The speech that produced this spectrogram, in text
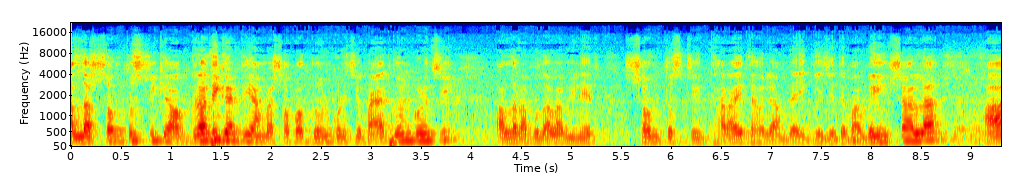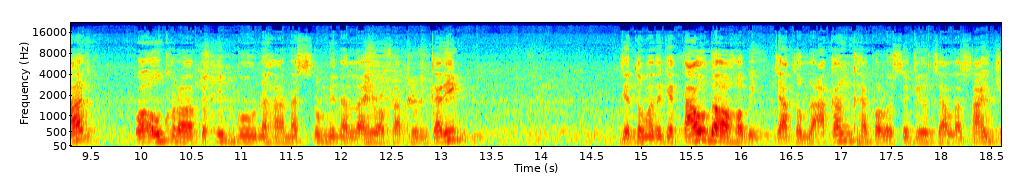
আল্লাহর সন্তুষ্টিকে অগ্রাধিকার দিয়ে আমরা শপথ গ্রহণ করেছি, বায়াত গ্রহণ করেছি আল্লাহ রাবুল আলমিনের সন্তুষ্টির ধারায় তাহলে আমরা এগিয়ে যেতে পারব ইনশাআল্লাহ। আর ওয়া উখরা তহিব্বুনাহা নাসরুম মিনাল্লাহি ওয়া ফাতহুন কারিব যে তোমাদেরকে তাও দেওয়া হবে, যা তোমরা আকাঙ্ক্ষা করো, সেটি হচ্ছে আল্লাহর সাহায্য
